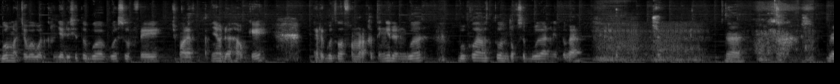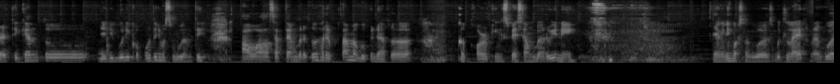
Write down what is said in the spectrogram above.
gue nggak coba buat kerja di situ. Gue gue survei cuma lihat tempatnya udah oke. Okay. akhirnya gue telepon marketingnya dan gue book lah tuh untuk sebulan gitu kan. Nah berarti kan tuh jadi gue di Koko tuh cuma sebulan sih. Awal September tuh hari pertama gue pindah ke ke coworking space yang baru ini yang ini gak usah gue sebutin lah ya karena gue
